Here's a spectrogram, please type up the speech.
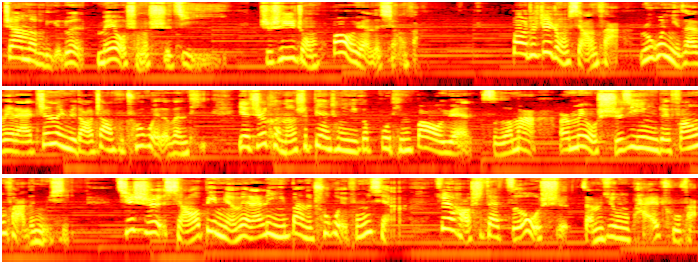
这样的理论没有什么实际意义，只是一种抱怨的想法。抱着这种想法，如果你在未来真的遇到丈夫出轨的问题，也只可能是变成一个不停抱怨、责骂而没有实际应对方法的女性。其实，想要避免未来另一半的出轨风险啊，最好是在择偶时，咱们就用排除法，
